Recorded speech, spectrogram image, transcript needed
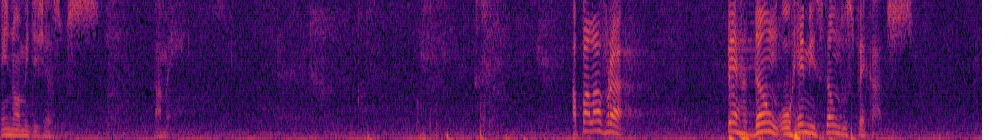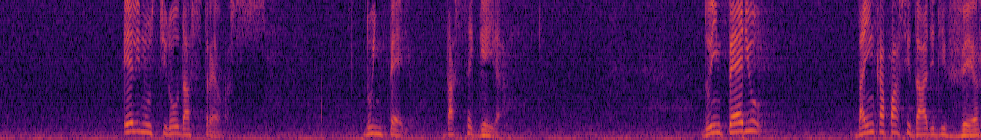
em nome de Jesus. Amém. A palavra perdão ou remissão dos pecados. Ele nos tirou das trevas, do império, da cegueira, do império da incapacidade de ver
